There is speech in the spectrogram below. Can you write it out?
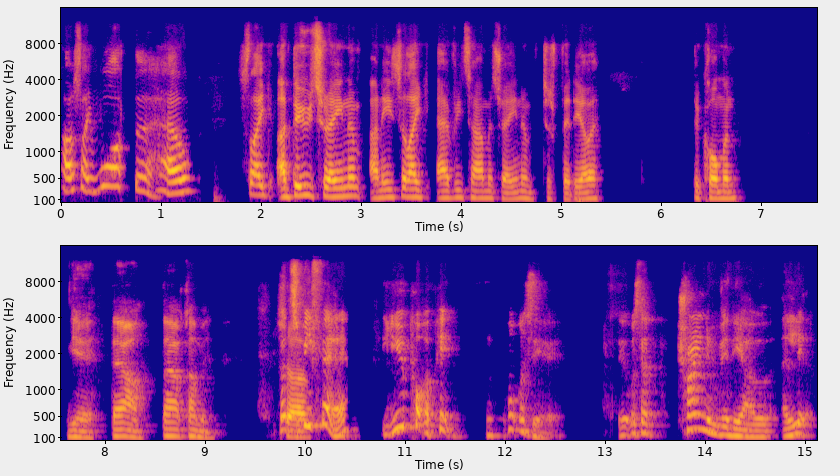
I was like, what the hell? It's like, I do train them. I need to, like, every time I train them, just video it. They're coming. Yeah, they are. They are coming. But so, to be fair, you put a pic. What was it? It was a training video a, li-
